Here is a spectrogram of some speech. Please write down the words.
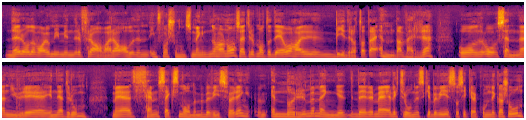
vitner, og det var jo mye mindre fravær av all den informasjonsmengden du har nå. Så jeg tror på en måte det òg har bidratt til at det er enda verre å, å sende en jury inn i et rom med fem-seks måneder med bevisføring. Enorme mengder med elektroniske bevis og sikra kommunikasjon.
